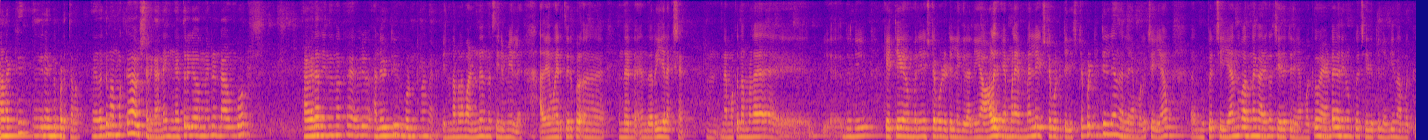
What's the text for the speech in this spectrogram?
കണക്ക് രേഖപ്പെടുത്തണം. അതൊക്കെ നമുക്ക് ആവശ്യമാണ്. കാരണം ഇങ്ങനത്തെ ഒരു ഗവൺമെന്റ് ഉണ്ടാകുമ്പോൾ അവരതിൽ നിന്നൊക്കെ ഒരു അലേർട്ട് കൊണ്ടുവരാൻ പറ്റും പിന്നെ നമ്മളെ മണ്ണ് എന്ന സിനിമയില്ലേ അതേമാതിരത്തെ ഒരു എന്താ എന്താ റീ എലക്ഷൻ നമുക്ക് നമ്മളെ ഇതിന് കയറ്റിയ കമ്പനിനെ ഇഷ്ടപ്പെട്ടിട്ടില്ലെങ്കിൽ അല്ലെങ്കിൽ ആൾ നമ്മളെ എം എൽ എ ഇഷ്ടപ്പെട്ടിട്ടില്ല. ഇഷ്ടപ്പെട്ടിട്ടില്ല എന്നല്ല നമ്മൾ ചെയ്യാൻ മൂപ്പർ ചെയ്യാന്ന് പറഞ്ഞ കാര്യങ്ങൾ ചെയ്തിട്ടില്ല. നമുക്ക് വേണ്ട കാര്യങ്ങൾ മുപ്പത് ചെയ്തിട്ടില്ലെങ്കിൽ നമുക്ക്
